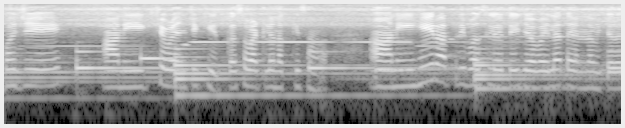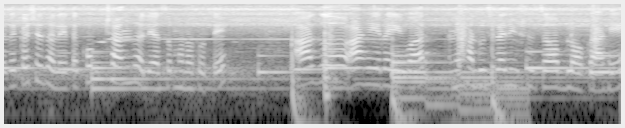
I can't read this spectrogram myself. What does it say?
भजे आणि शेवळ्यांची खीर. कसं वाटलं नक्की सांगा. आणि हे रात्री बसले होते जेवायला त्यांना विचारायचे कसे झाले? तर खूप छान झाले असं म्हणत होते. आज आहे रविवार आणि हा दुसऱ्या दिवशीचा ब्लॉग आहे.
